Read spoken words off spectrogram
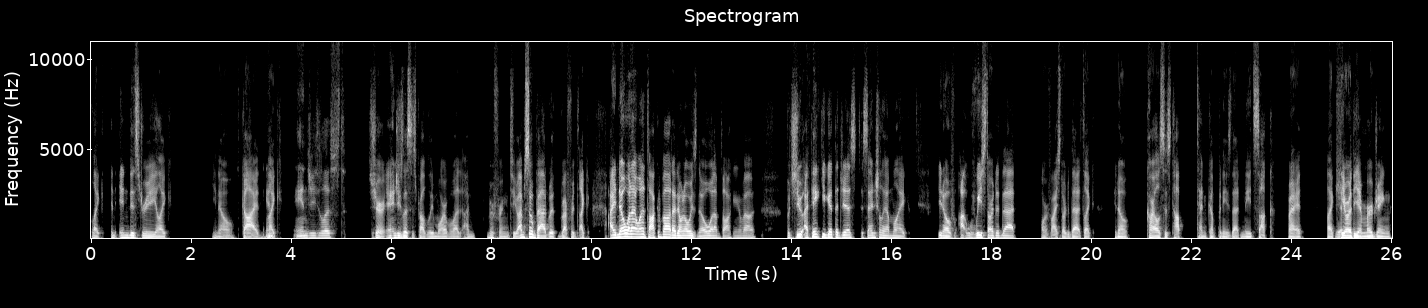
like an industry like you know guide An- like Angie's list. Sure, Angie's List is probably more of what I'm referring to. I'm so bad with reference. Like I know what I want to talk about. I don't always know what I'm talking about. But you, I think you get the gist. Essentially, I'm like, you know, if, I, if we started that, or if I started that, it's like, you know, Carlos's top ten companies that need suck, right? Like Yeah. here are the emerging.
